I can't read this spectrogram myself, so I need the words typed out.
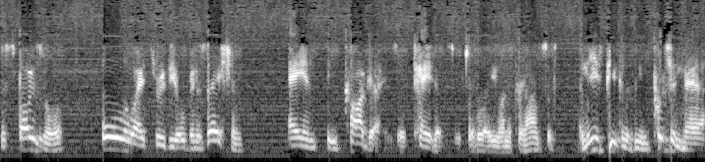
disposal, all the way through the organization, ANC cadres or cadres, whichever way you want to pronounce it. And these people have been put in there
